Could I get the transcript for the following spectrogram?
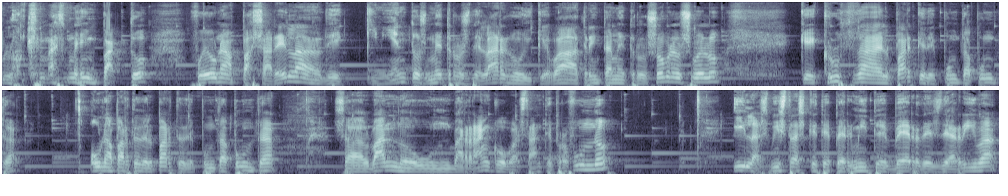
lo, que más me impactó fue una pasarela de 500 metros de largo y que va a 30 metros sobre el suelo que cruza el parque de punta a punta o una parte del parque de punta a punta salvando un barranco bastante profundo y las vistas que te permite ver desde arriba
